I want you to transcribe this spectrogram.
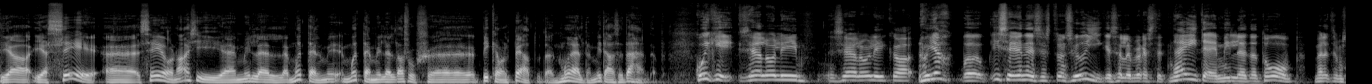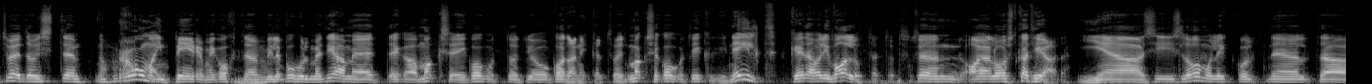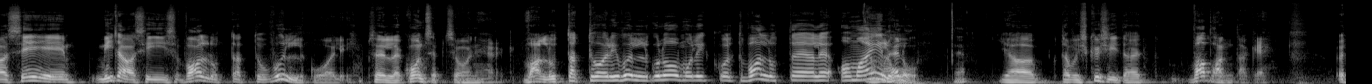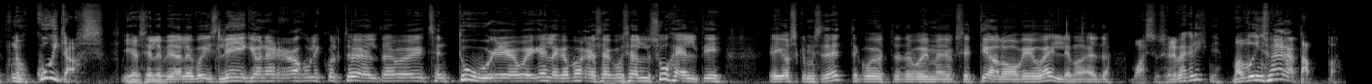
ja, ja see, äh, see on asi, millel mõtel, mõte, millel tasuks äh, pikemalt peatuda, et mõelda, mida see tähendab. kuigi seal oli, seal oli ka, nojah, iseenesest on see õige, sellepärast et näide, mille ta toob, mäletamist mööda vist noh, Rooma impeeriumi kohta, mhm. mille puhul me teame, et ega makse ei kogutud ju kodanikelt, vaid makse koguti ikkagi neilt, keda oli vallutatud, see on ajaloost ka teada. ja siis loomulikult nii-öelda see, mida siis vallutatu võlgu oli selle kontseptsiooni järgi. vallutatu oli võlgu loomulikult vallutajale oma, oma elu, elu. Ja. ja ta võis küsida, et vabandage, et noh, kuidas ja selle peale võis legionär rahulikult öelda või tsentuuria või kellega parasjagu seal suheldi, ei oska me seda ette kujutada, võime niisuguseid dialoogi ju välja mõelda, vastus oli väga lihtne, ma võin su ära tappa.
